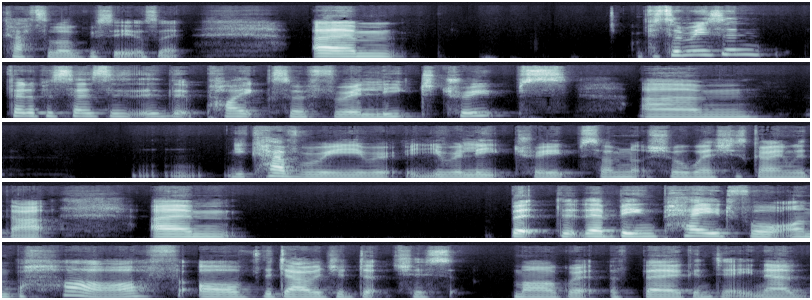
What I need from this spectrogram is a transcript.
catalogue receipt or something. Um, for some reason, Philippa says that pikes are for elite troops. Um, your cavalry, your, your elite troops. So I'm not sure where she's going with that. Um, but that they're being paid for on behalf of the Dowager Duchess Margaret of Burgundy. Now,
